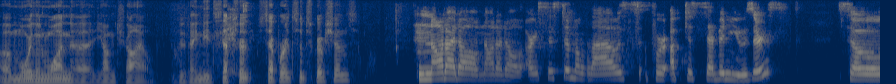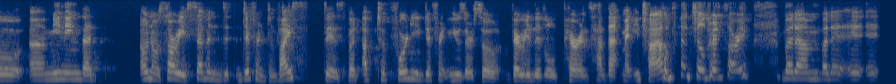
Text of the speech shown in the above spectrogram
uh, more than one uh, young child? Do they need separate, separate subscriptions? Not at all, not at all. Our system allows for up to seven users. So, uh, meaning that, oh no, sorry, seven d- different devices is, but up to 40 different users. So very little parents have that many child children. Sorry, but um, but it, it,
